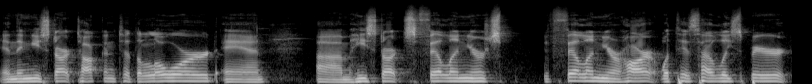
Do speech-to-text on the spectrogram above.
and then you start talking to the Lord, and um, He starts filling your filling your heart with His Holy Spirit,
